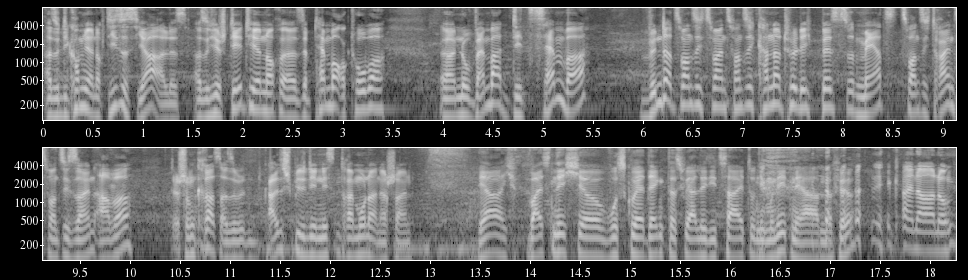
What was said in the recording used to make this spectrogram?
Also die kommen ja noch dieses Jahr alles. Also hier steht hier noch äh, September, Oktober, äh, November, Dezember. Winter 2022 kann natürlich bis März 2023 sein, aber das ist schon krass. Also alles Spiele, die in den nächsten drei Monaten erscheinen. Ja, ich weiß nicht, äh, wo Square denkt, dass wir alle die Zeit und die Moneten her haben dafür. Keine Ahnung.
